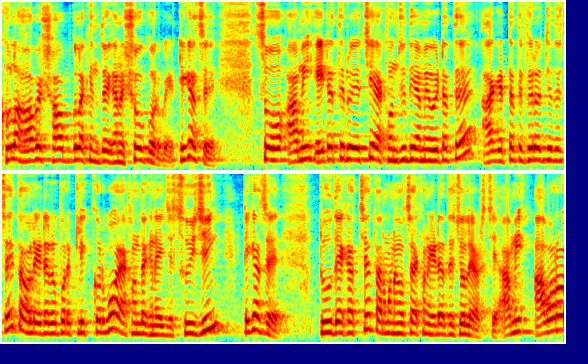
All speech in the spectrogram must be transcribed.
খোলা হবে, সবগুলো কিন্তু এখানে শো করবে, ঠিক আছে? সো আমি এটাতে রয়েছি, এখন যদি আমি ওইটাতে, আগেরটাতে ফেরত যেতে চাই, তাহলে এটার উপরে ক্লিক করব। এখন দেখেন এই যে সুইচিং ঠিক আছে? টু দেখাচ্ছে, তার মানে হচ্ছে এখন এটাতে চলে আসছে। আমি আবারও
